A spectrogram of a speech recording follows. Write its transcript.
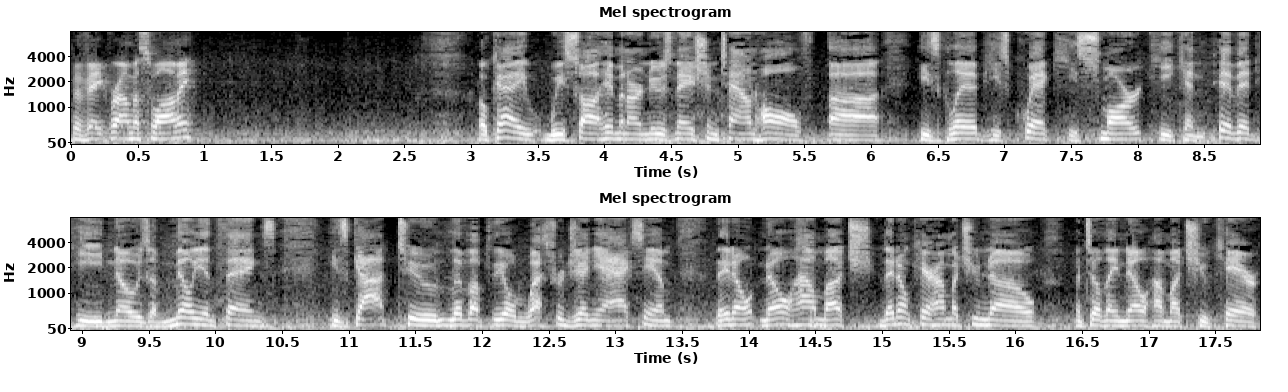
Vivek Ramaswamy okay, we saw him in our News Nation town hall. Uh, he's glib, he's quick, he's smart, he can pivot, he knows a million things. He's got to live up to the old West Virginia axiom. They don't know how much, they don't care how much you know until they know how much you care.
